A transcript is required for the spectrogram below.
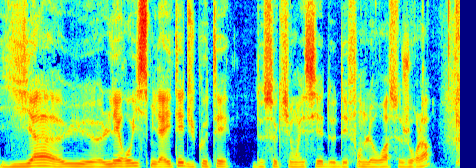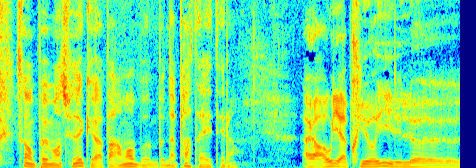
il y a eu euh, l'héroïsme, il a été du côté de ceux qui ont essayé de défendre le roi ce jour-là. Ça, on peut mentionner qu'apparemment Bonaparte a été là. Alors oui, a priori, il, euh,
